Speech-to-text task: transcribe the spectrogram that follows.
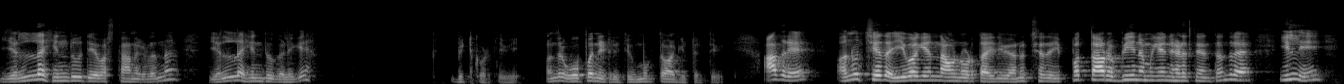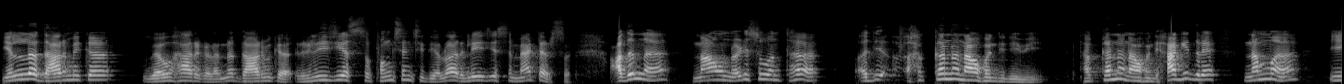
ಎಲ್ಲ ಹಿಂದೂ ದೇವಸ್ಥಾನಗಳನ್ನು ಎಲ್ಲ ಹಿಂದೂಗಳಿಗೆ ಬಿಟ್ಕೊಡ್ತೀವಿ. ಅಂದರೆ ಓಪನ್ ಇಟ್ಟಿರ್ತೀವಿ ಮುಕ್ತವಾಗಿ ಇಟ್ಟಿರ್ತೀವಿ ಆದರೆ ಅನುಚ್ಛೇದ ಇವಾಗೇನು ನಾವು ನೋಡ್ತಾ ಇದ್ದೀವಿ ಅನುಚ್ಛೇದ ಇಪ್ಪತ್ತಾರು ಬಿ ನಮಗೇನು ಹೇಳುತ್ತೆ ಅಂತಂದರೆ, ಇಲ್ಲಿ ಎಲ್ಲ ಧಾರ್ಮಿಕ ವ್ಯವಹಾರಗಳನ್ನು, ಧಾರ್ಮಿಕ ರಿಲಿಜಿಯಸ್ ಫಂಕ್ಷನ್ಸ್ ಇದೆಯಲ್ವ? ರಿಲಿಜಿಯಸ್ ಮ್ಯಾಟರ್ಸ್ ಅದನ್ನು ನಾವು ನಡೆಸುವಂಥ ಅದಿ, ಹಕ್ಕನ್ನು ನಾವು ಹೊಂದಿದ್ದೀವಿ ಹಕ್ಕನ್ನು ನಾವು ಹೊಂದಿ, ಹಾಗಿದ್ರೆ ನಮ್ಮ ಈ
